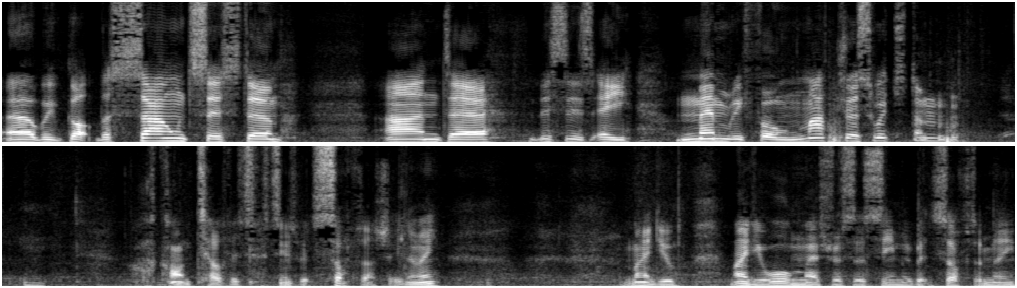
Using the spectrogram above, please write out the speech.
Uh, we've got the sound system and uh, this is a memory foam mattress which um, I can't tell if it seems a bit soft actually to me. Mind you mind you all mattresses seem a bit soft to me.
